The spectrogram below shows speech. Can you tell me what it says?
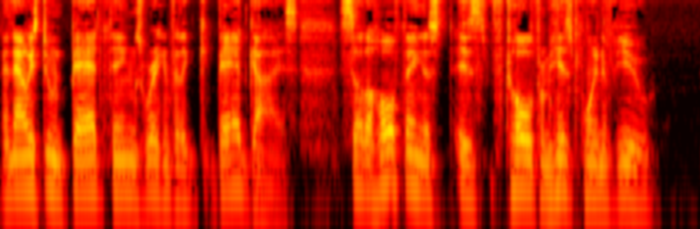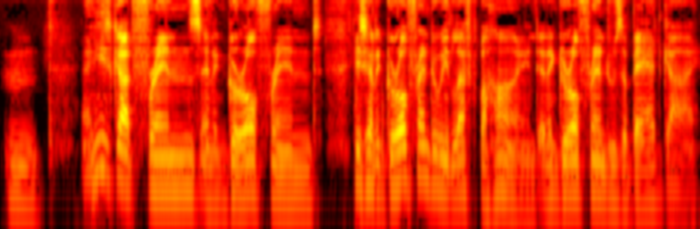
and now he's doing bad things working for the bad guys. So the whole thing is is told from his point of view. Mm. And he's got friends and a girlfriend. He's got a girlfriend who he left behind and a girlfriend who's a bad guy.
